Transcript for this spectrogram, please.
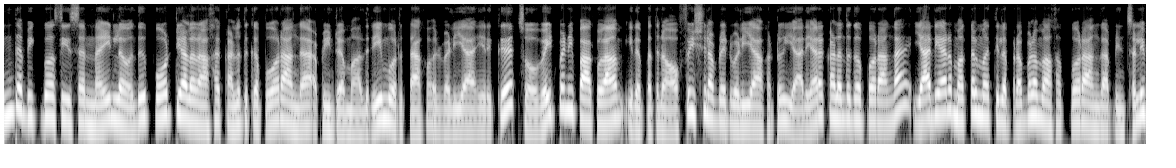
இந்த பிக் பாஸ் சீசன் நைன்ல வந்து போட்டியாளராக கலந்துக்க போறாங்க அப்படின்ற மாதிரியும் ஒரு தகவல் வெளியாக இருக்கு. சோ வெயிட் பண்ணி பார்க்கலாம். இதை பத்தின அபிஷியல் அப்டேட் வெளியாகட்டும். யார் யார் கலந்துக்க போறாங்க? யார் யார் மக்கள் மத்தியில பிரபலமாக போறாங்க அப்படின்னு சொல்லி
